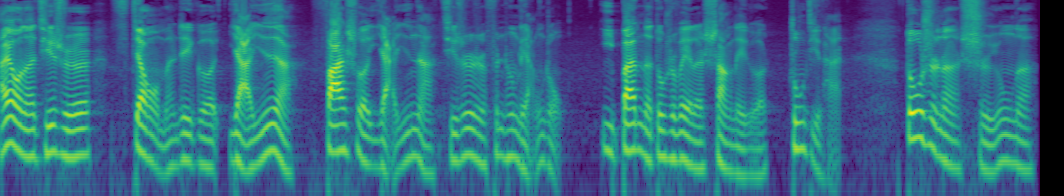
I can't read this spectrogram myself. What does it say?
还有呢，其实像我们这个哑音啊。发射哑音啊，其实是分成两种，一般呢都是为了上这个中继台，都是呢使用呢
